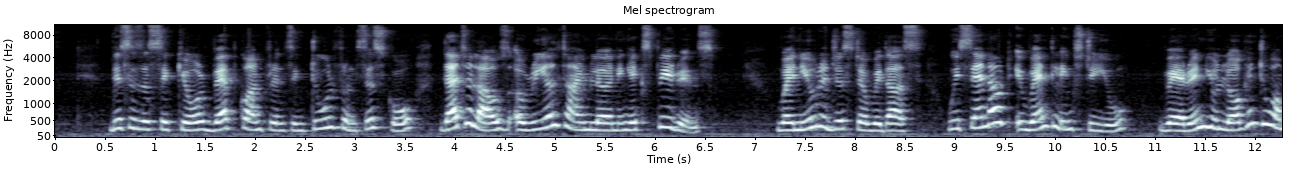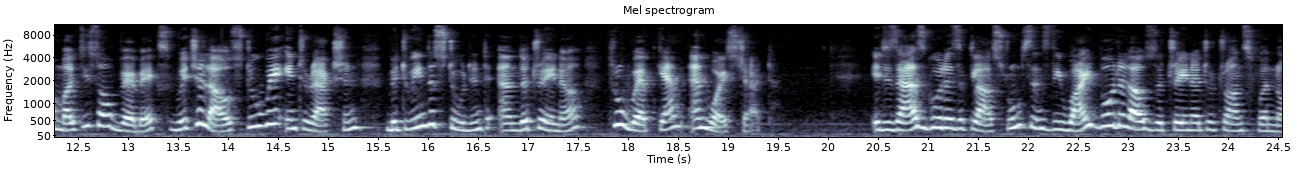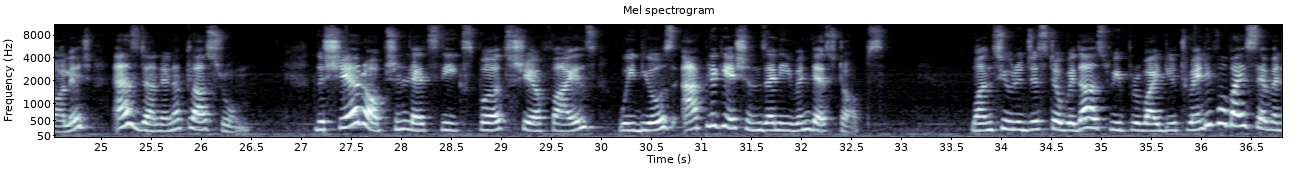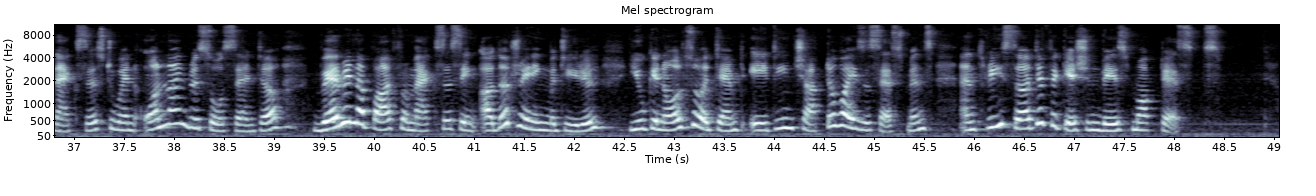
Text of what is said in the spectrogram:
This is a secure web conferencing tool from Cisco that allows a real-time learning experience. When you register with us, we send out event links to you wherein you log into a Multisoft WebEx which allows two-way interaction between the student and the trainer through webcam and voice chat. It is as good as a classroom since the whiteboard allows the trainer to transfer knowledge as done in a classroom. The share option lets the experts share files, videos, applications and even desktops. Once you register with us, we provide you 24 by 7 access to an online resource center wherein apart from accessing other training material, you can also attempt 18 chapter-wise assessments and 3 certification-based mock tests.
